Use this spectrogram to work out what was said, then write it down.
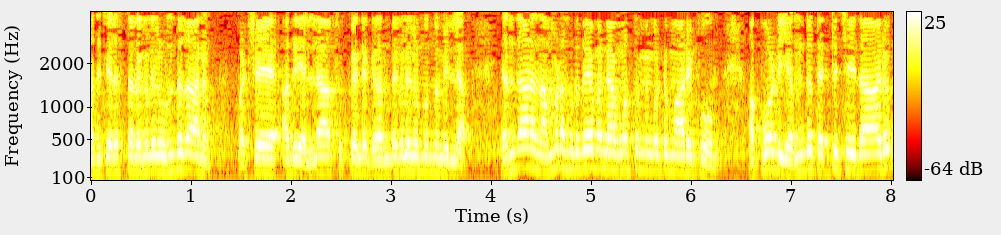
അത് ചില സ്ഥലങ്ങളിൽ ഉണ്ട് താനും. പക്ഷേ അത് എല്ലാ ഫിഖിന്റെ ഗ്രന്ഥങ്ങളിലും ഒന്നുമില്ല. എന്താണ് നമ്മുടെ ഹൃദയമല്ല അങ്ങോട്ടും ഇങ്ങോട്ടും മാറിപ്പോവും. അപ്പോൾ എന്ത് തെറ്റ് ചെയ്താലും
